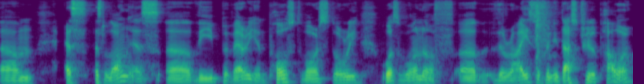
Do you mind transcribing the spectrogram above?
um, as, as long as uh, the Bavarian post war story was one of uh, the rise of an industrial power,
